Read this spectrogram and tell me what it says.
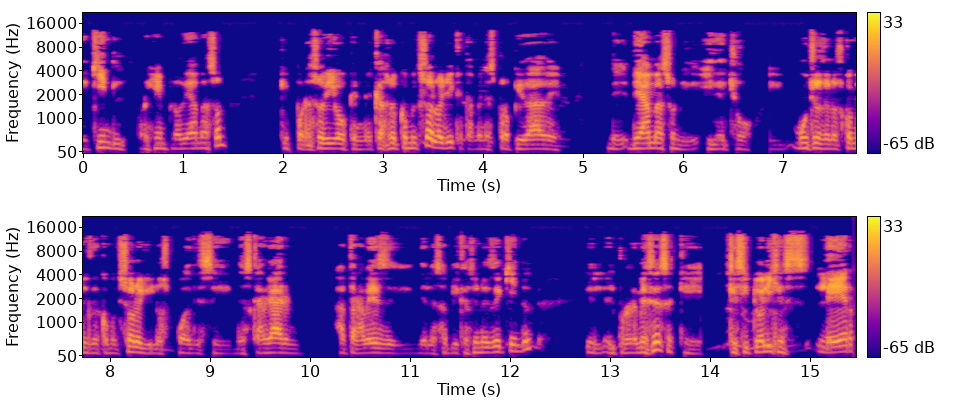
de, Kindle, por ejemplo, de Amazon, que por eso digo que en el caso de Comixology, que también es propiedad de, Amazon y, de hecho muchos de los cómics de Comixology los puedes eh, descargar a través de, las aplicaciones de Kindle, el, problema es ese, que, que si tú eliges leer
